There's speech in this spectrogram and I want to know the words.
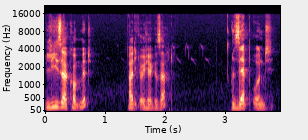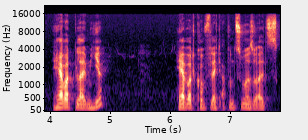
Lisa kommt mit. Hatte ich euch ja gesagt. Sepp und Herbert bleiben hier. Herbert kommt vielleicht ab und zu mal so als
